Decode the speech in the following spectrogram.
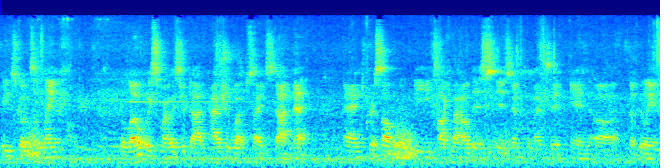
please go to the link below, oystermyoyster.azurewebsites.net. And Christoph will be talking about how this is implemented in uh, the Billion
